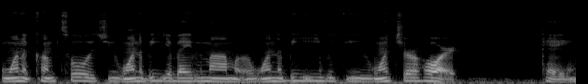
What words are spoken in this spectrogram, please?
want to come towards you, want to be your baby mama, want to be with you, want your heart. Okay.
